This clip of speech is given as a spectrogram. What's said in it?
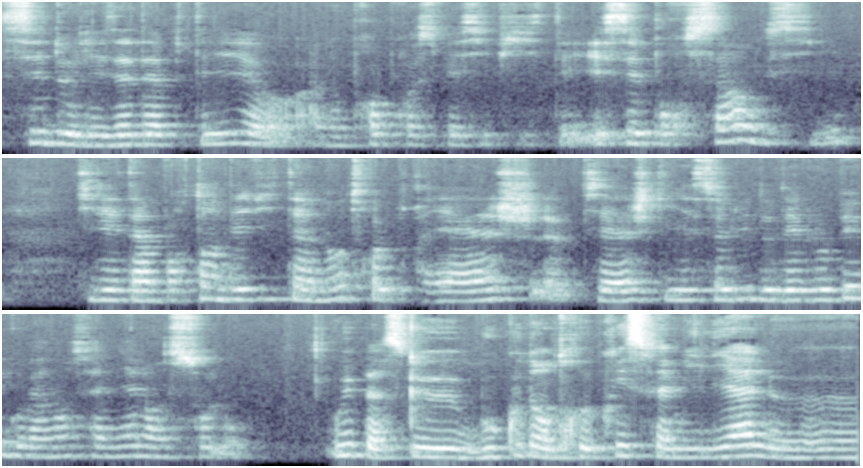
c'est de les adapter euh, à nos propres spécificités. Et c'est pour ça aussi qu'il est important d'éviter un autre piège, piège qui est celui de développer une gouvernance familiale en solo. Oui, parce que beaucoup d'entreprises familiales euh,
